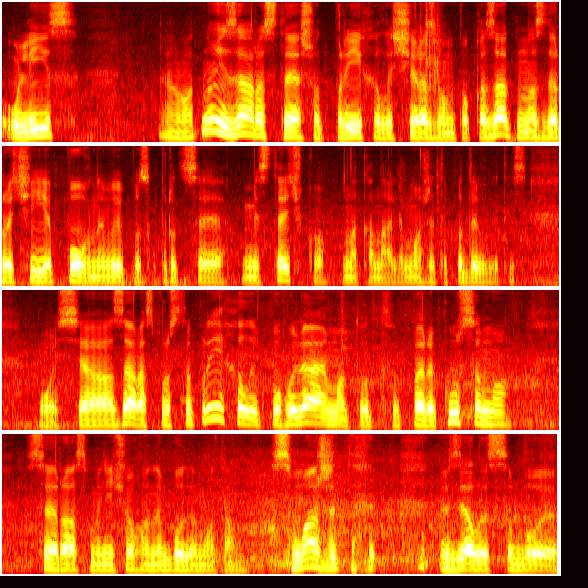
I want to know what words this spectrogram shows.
у ліс. От. Ну і зараз теж от приїхали ще раз вам показати. У нас, до речі, є повний випуск про це містечко на каналі, можете подивитись. Ось, а зараз просто приїхали, погуляємо тут, перекусимо. В цей раз ми нічого не будемо там смажити. Взяли з собою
